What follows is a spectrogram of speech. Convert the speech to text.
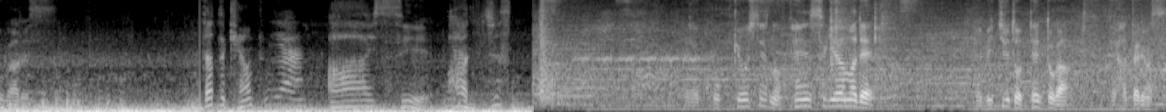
向こう側です Is that the camp? Yeah. I see. Ah, just 国境施設のフェンス際までびっちりとテントが張ってあります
